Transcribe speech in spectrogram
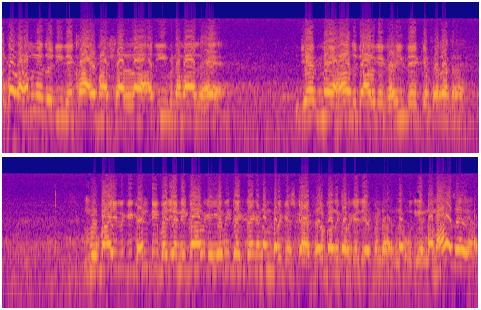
کل ہم نے تو جی دیکھا ہے، ماشاءاللہ عجیب نماز ہے، جیب میں ہاتھ ڈال کے گھڑی دیکھ کے پھر رکھ رہے ہیں۔ موبائل کی گھنٹی بجے نکال کے یہ بھی دیکھتے ہیں کہ نمبر کس کا ہے، پھر بند کر کے جیب میں یہ نماز ہے یار۔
